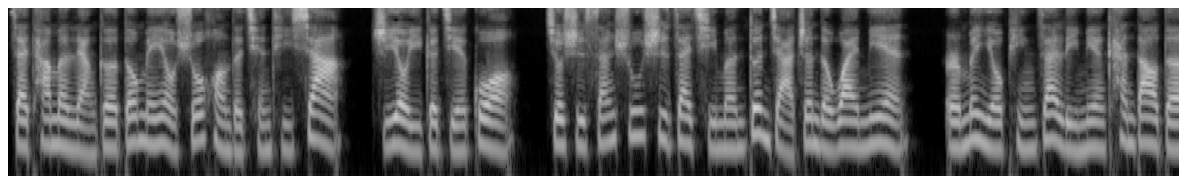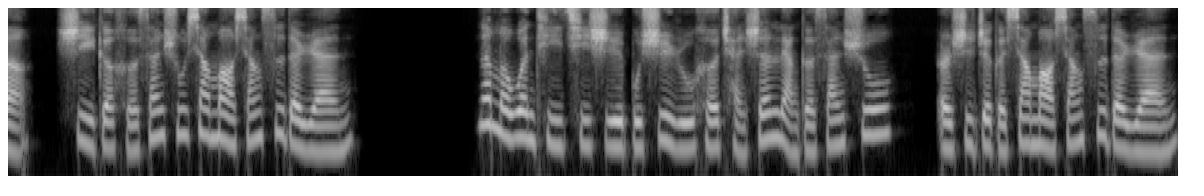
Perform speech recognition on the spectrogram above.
在他们两个都没有说谎的前提下，只有一个结果。就是三叔是在奇门遁甲阵的外面，而闷油瓶在里面看到的是一个和三叔相貌相似的人。那么问题其实不是如何产生两个三叔，而是这个相貌相似的人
